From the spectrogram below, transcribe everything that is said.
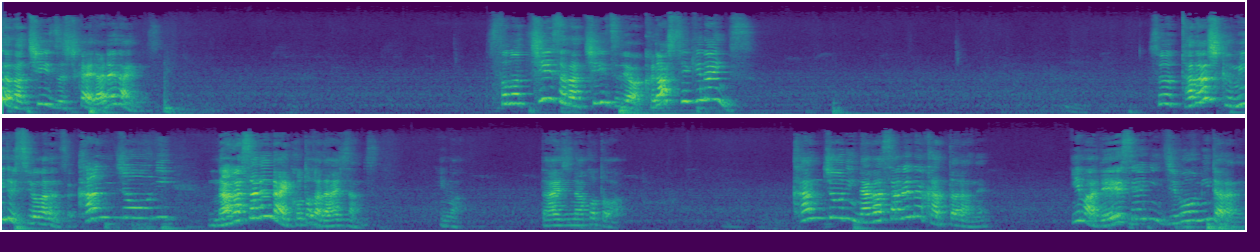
さなチーズしか得られないんです。その小さなチーズでは暮らしていけないんです。それを正しく見る必要があるんです。感情に流されないことが大事なんです。今。大事なことは。感情に流されなかったらね今冷静に自分を見たらね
